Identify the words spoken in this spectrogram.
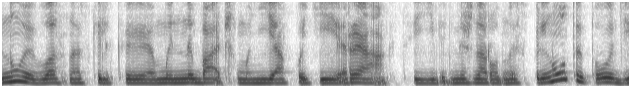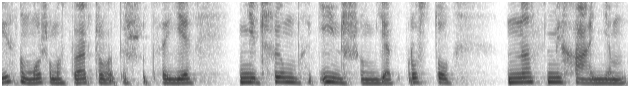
Ну і власне, оскільки ми не бачимо ніякої реакції від міжнародної спільноти, то дійсно можемо стверджувати, що це є нічим іншим, як просто насміханням.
